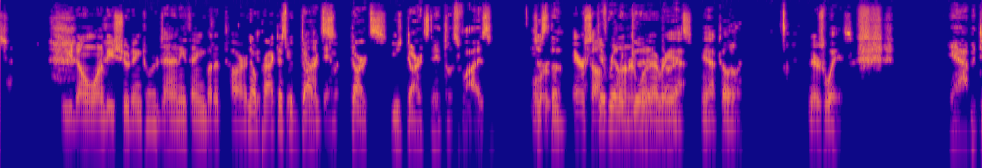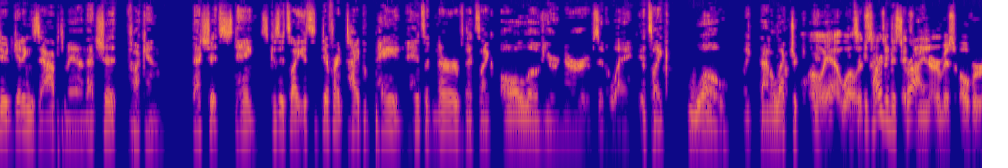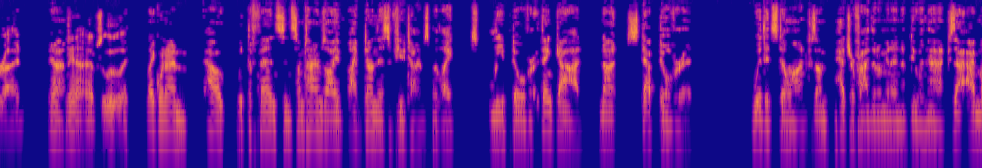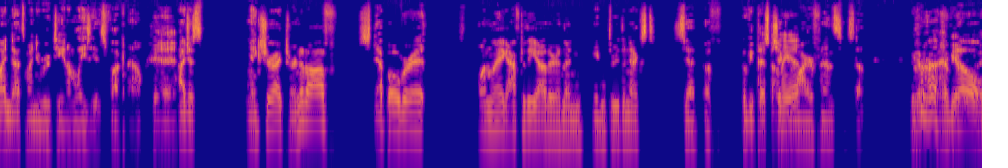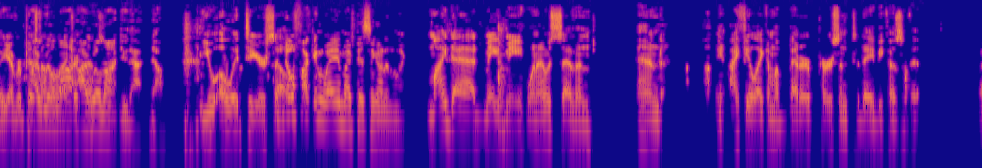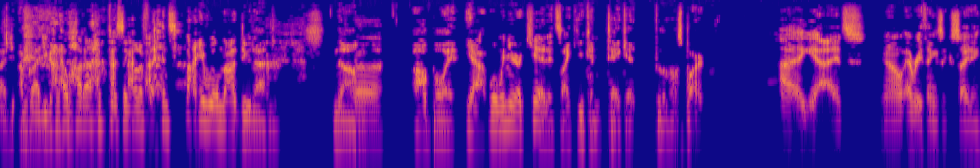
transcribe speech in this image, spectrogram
You don't want to be shooting towards anything but a target. No, practice with darts. damn it. Darts. Use darts to hit those flies. Or Just the airsoft get really gun or good whatever. at Yeah, yeah, totally. There's ways. Yeah, but dude, getting zapped, man, that shit fucking that shit stings because it's like it's a different type of pain. It hits a nerve that's like all of your nerves in a way. It's like whoa, like that electric. Oh yeah, well, it's, it's, it's hard to it's describe. nervous override. Yeah. yeah, absolutely. like when I'm out with the fence, and sometimes I've I've done this a few times, but like leaped over it. Thank God, not stepped over it with it still on because I'm petrified that I'm going to end up doing that because I, I mind that's my new routine. I'm lazy as fuck now. Yeah. I just make sure I turn it off, step over it, one leg after the other, and then in through the next set of be pissed chicken you? wire fence and stuff. You ever, have you No. ever, have you ever pissed I on will not. I fence? will not do that. No. You owe it to yourself. No fucking way am I pissing on an electric. My dad made me when I was seven, and I feel like I'm a better person today because of it. I'm glad you got a lot out of pissing on a fence. I will not do that. No. Uh, Oh boy. Yeah. Well, when you're a kid, it's like you can take it for the most part. uh, yeah, it's you know everything's exciting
